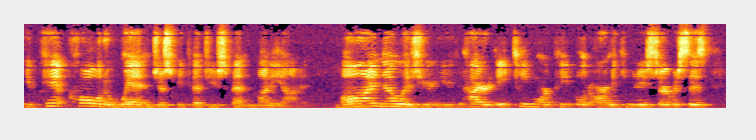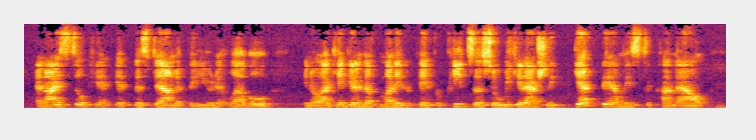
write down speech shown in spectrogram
you can't call it a win just because you spent money on it. Mm-hmm. All I know is you you hired 18 more people at Army Community Services, and I still can't get this down at the unit level. You know, I can't get enough money to pay for pizza, so we can actually get families to come out. Mm-hmm.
